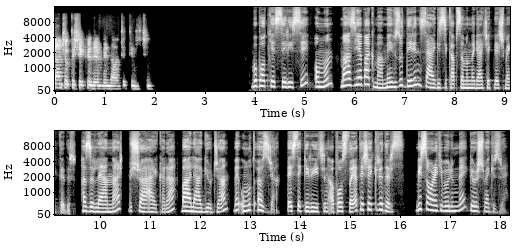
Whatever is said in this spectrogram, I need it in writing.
Ben çok teşekkür ederim beni davet ettiğiniz için. Bu podcast serisi OM'un Maziye Bakma Mevzu Derin sergisi kapsamında gerçekleşmektedir. Hazırlayanlar Büşra Erkara, Bala Gürcan ve Umut Özcan. Destekleri için Aposta'ya teşekkür ederiz. Bir sonraki bölümde görüşmek üzere.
